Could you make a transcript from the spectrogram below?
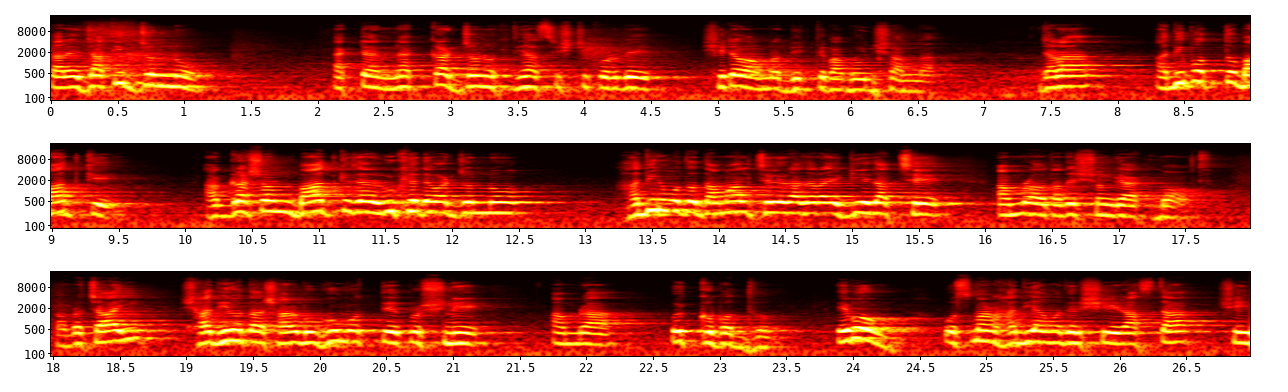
তারা জাতির জন্য একটা ন্যাক্কারজনক ইতিহাস সৃষ্টি করবে, সেটাও আমরা দেখতে পাবো ইনশাল্লাহ যারা আধিপত্যবাদকে, আগ্রাসনবাদকে যারা রুখে দেওয়ার জন্য হাদির মতো দামাল ছেলেরা যারা এগিয়ে যাচ্ছে, আমরাও তাদের সঙ্গে একমত। আমরা চাই স্বাধীনতা সার্বভৌমত্বের প্রশ্নে আমরা ঐক্যবদ্ধ। এবং ওসমান হাদি আমাদের সেই রাস্তা, সেই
